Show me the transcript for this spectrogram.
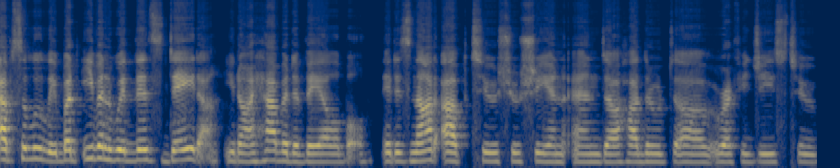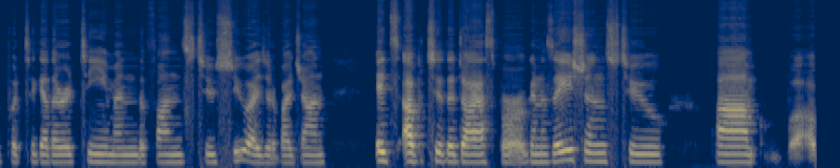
Absolutely. But even with this data, you know, I have it available. It is not up to Shushian and uh, Hadrut uh, refugees to put together a team and the funds to sue Azerbaijan. It's up to the diaspora organizations to, um, uh,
